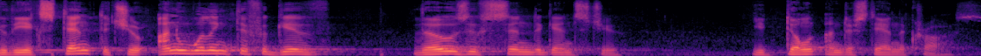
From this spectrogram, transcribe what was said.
To the extent that you're unwilling to forgive those who've sinned against you, you don't understand the cross.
